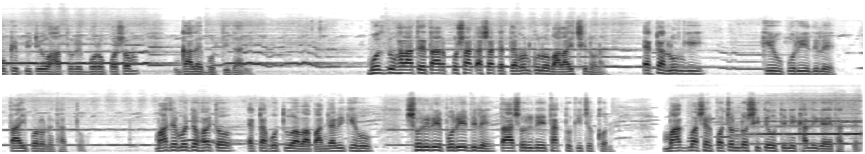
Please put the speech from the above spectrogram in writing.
বুকে পিঠে ও হাতরে বড় পশম, গালে ভর্তি দাড়ি। মজনু হালাতে তার পোশাক আশাকে তেমন কোনো বালাই ছিল না। একটা লুঙ্গি কেউ পরিয়ে দিলে তাই পরনে থাকতো। মাঝে মধ্যে হয়তো একটা ফতুয়া বা পাঞ্জাবি কেহ শরীরে পরিয়ে দিলে তা শরীরেই থাকতো কিছুক্ষণ। মাঘ মাসের প্রচণ্ড শীতেও তিনি খালি গায়ে থাকতেন।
